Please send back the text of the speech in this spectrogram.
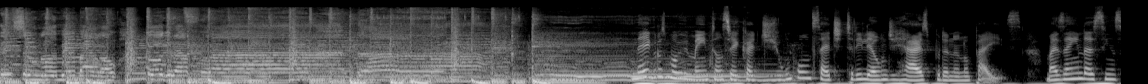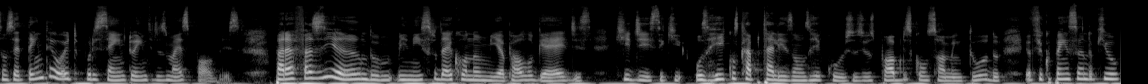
tem seu nome é bala autografada. Negros movimentam cerca de 1,7 trilhão de reais por ano no país, mas ainda assim são 78% entre os mais pobres. Parafraseando o ministro da Economia Paulo Guedes, que disse que os ricos capitalizam os recursos e os pobres consomem tudo, eu fico pensando que o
